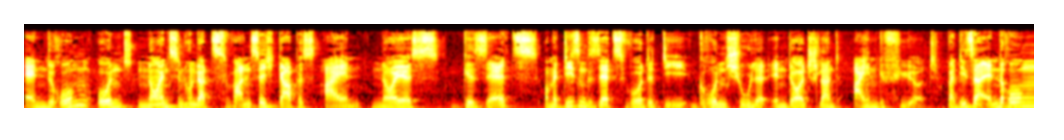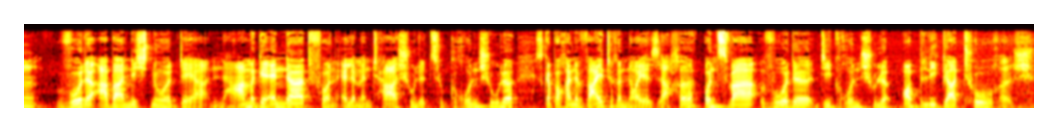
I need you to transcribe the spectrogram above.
Änderungen und 1920 gab es ein neues Gesetz. Und mit diesem Gesetz wurde die Grundschule in Deutschland eingeführt. Bei dieser Änderung wurde aber nicht nur der Name geändert von Elementarschule zu Grundschule, es gab auch eine weitere neue Sache und zwar wurde die Grundschule obligatorisch.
